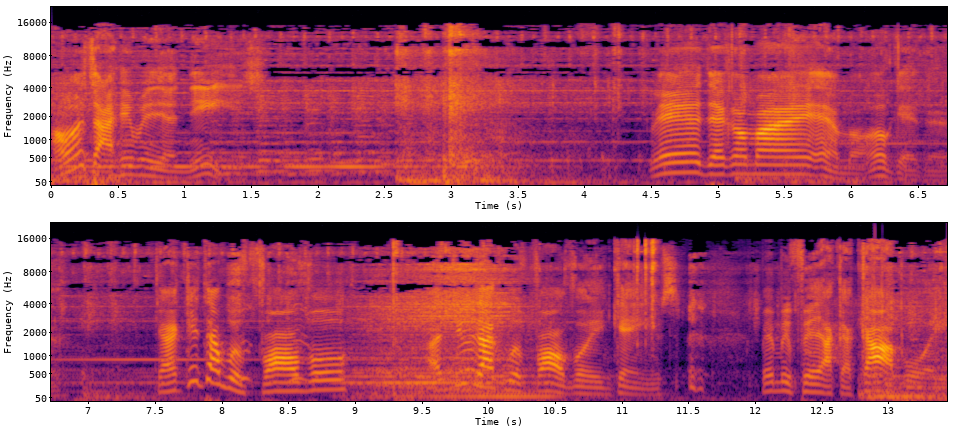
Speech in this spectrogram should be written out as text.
I want to die him in your knees. Well, there go my ammo. Okay then. Can I get that revolver? I do like revolver in games. Make me feel like a cowboy.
